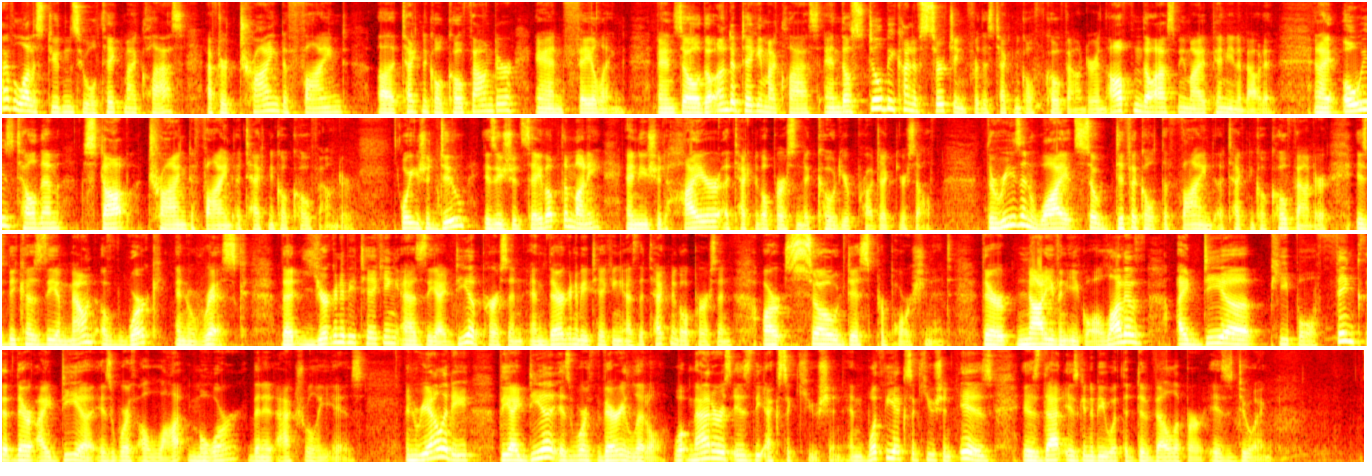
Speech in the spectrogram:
I have a lot of students who will take my class after trying to find a technical co-founder and failing. And so they'll end up taking my class and they'll still be kind of searching for this technical co-founder and often they'll ask me my opinion about it. And I always tell them stop trying to find a technical co-founder. What you should do is you should save up the money and you should hire a technical person to code your project yourself. The reason why it's so difficult to find a technical co-founder is because the amount of work and risk that you're going to be taking as the idea person and they're going to be taking as the technical person are so disproportionate. They're not even equal. A lot of idea people think that their idea is worth a lot more than it actually is. In reality, the idea is worth very little. What matters is the execution. And what the execution is, is that is going to be what the developer is doing.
